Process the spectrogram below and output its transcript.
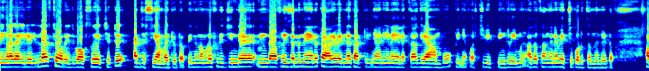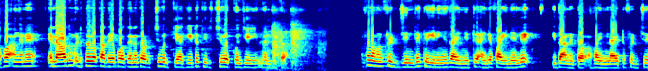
നിങ്ങളുടെ കയ്യിലുള്ള സ്റ്റോറേജ് ബോക്സ് വെച്ചിട്ട് അഡ്ജസ്റ്റ് ചെയ്യാൻ പറ്റും കേട്ടോ പിന്നെ നമ്മൾ ഫ്രിഡ്ജിന്റെ എന്താ ഫ്രീസറിന്റെ നേരെ താഴെ വരുന്ന തട്ടിൽ ഞാനിങ്ങനെ ഏലക്ക ഗ്രാമ്പു പിന്നെ കുറച്ച് വിപ്പിംഗ് ക്രീം അതൊക്കെ അങ്ങനെ വെച്ച് കൊടുക്കുന്നുണ്ട് കേട്ടോ. അപ്പോൾ അങ്ങനെ എല്ലാതും എടുത്തതൊക്കെ അതേപോലെ തന്നെ തുടച്ച് വൃത്തിയാക്കിയിട്ട് തിരിച്ച് വെക്കുകയും ചെയ്യുന്നുണ്ട് കേട്ടോ. അപ്പോൾ നമ്മൾ ഫ്രിഡ്ജിന്റെ ക്ലീനിങ് കഴിഞ്ഞിട്ട് അതിന്റെ ഫൈനൽ ഇതാണ് കേട്ടോ ഫൈനലായിട്ട് ഫ്രിഡ്ജ്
